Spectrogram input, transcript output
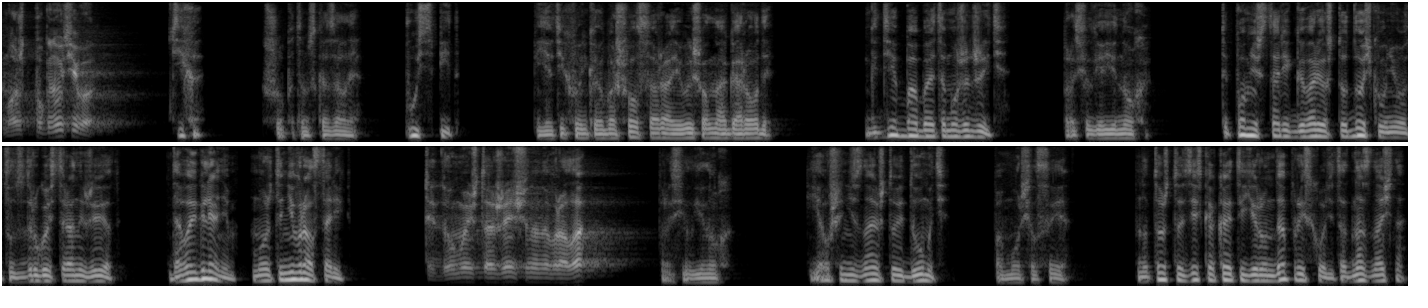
«Может, пугнуть его?» «Тихо», – шепотом сказал я. «Пусть спит». Я тихонько обошел сарай и вышел на огороды. «Где баба это может жить?» – просил я Еноха. «Ты помнишь, старик говорил, что дочка у него тут с другой стороны живет? Давай глянем, может, и не врал старик». «Ты думаешь, та женщина наврала?» – просил Енох. «Я уж и не знаю, что и думать. — поморщился я. «Но то, что здесь какая-то ерунда происходит, однозначно.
